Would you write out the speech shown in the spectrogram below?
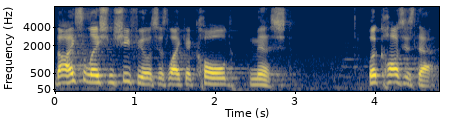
the isolation she feels is like a cold mist. What causes that?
